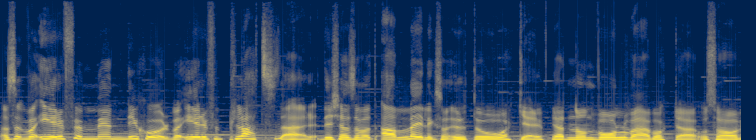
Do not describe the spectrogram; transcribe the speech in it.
Alltså, vad är det för människor? Vad är det för plats där? Det känns som att alla är liksom ute och åker. Jag hade någon Volvo här borta och så har vi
